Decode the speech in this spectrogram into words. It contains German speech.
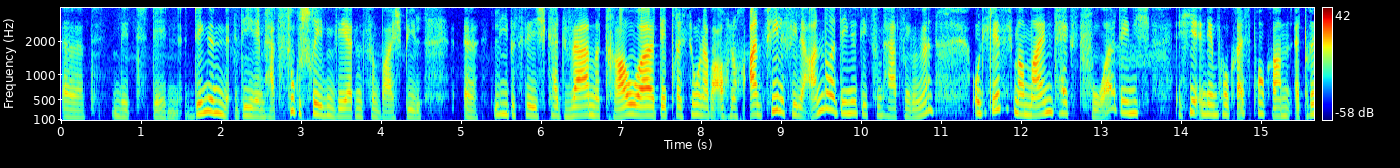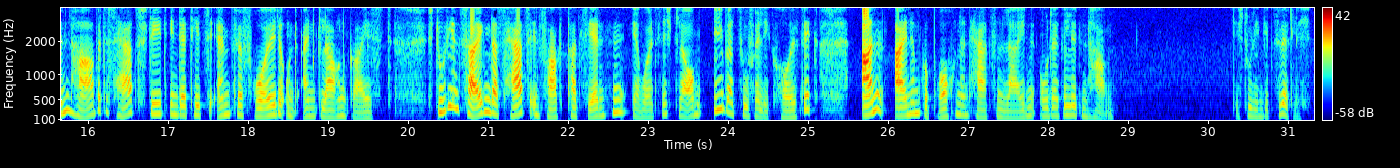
äh, mit den Dingen, die dem Herz zugeschrieben werden, zum Beispiel äh, Liebesfähigkeit, Wärme, Trauer, Depression, aber auch noch an, viele, viele andere Dinge, die zum Herzen gehören. Und ich lese euch mal meinen Text vor, den ich hier in dem Kongressprogramm äh, drin habe. Das Herz steht in der TCM für Freude und einen klaren Geist. Studien zeigen, dass Herzinfarktpatienten, ihr wollt es nicht glauben, überzufällig häufig an einem gebrochenen Herzen leiden oder gelitten haben. Die Studien gibt es wirklich.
